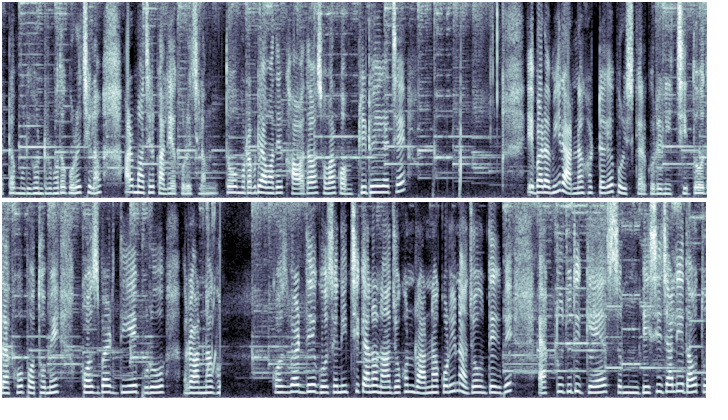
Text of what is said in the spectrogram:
একটা মুড়িঘণ্টের মতো করেছিলাম আর মাছের কালিয়া করেছিলাম। তো মোটামুটি আমাদের খাওয়া দাওয়া সবার কমপ্লিট হয়ে গেছে। এবার আমি রান্নাঘরটাকে পরিষ্কার করে নিচ্ছি। তো দেখো, প্রথমে কসবার দিয়ে পুরো রান্নাঘর কসবার দিয়ে ঘষে নিচ্ছি। কেননা যখন রান্না করি না, যখন দেখবে একটু যদি গ্যাস বেশি জ্বালিয়ে দাও তো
